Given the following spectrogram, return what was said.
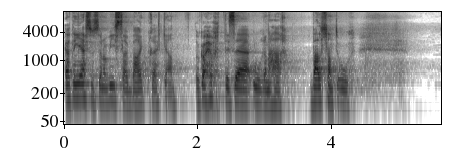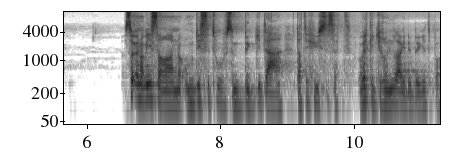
er at når Jesus underviser i bergpreken Dere har hørt disse ordene her. Velkjente ord. Så underviser han om disse to som bygde dette huset sitt, og hvilket grunnlag de bygget på.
